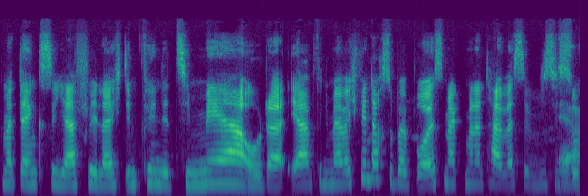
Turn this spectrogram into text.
immer denke, so, ja, vielleicht empfindet sie mehr oder er empfindet mehr. Aber ich finde auch so bei Boys merkt man dann teilweise, wie sie Ja. so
